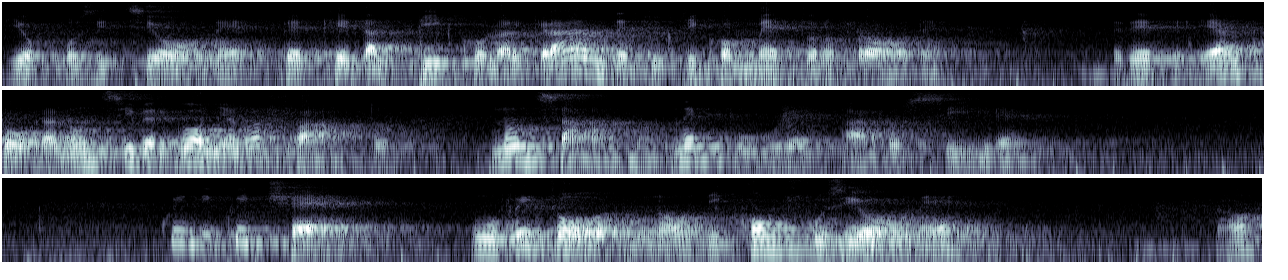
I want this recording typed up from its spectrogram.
di opposizione, perché dal piccolo al grande tutti commettono frode. Vedete? E ancora non si vergognano affatto, non sanno neppure arrossire. Quindi qui c'è un ritorno di confusione no?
